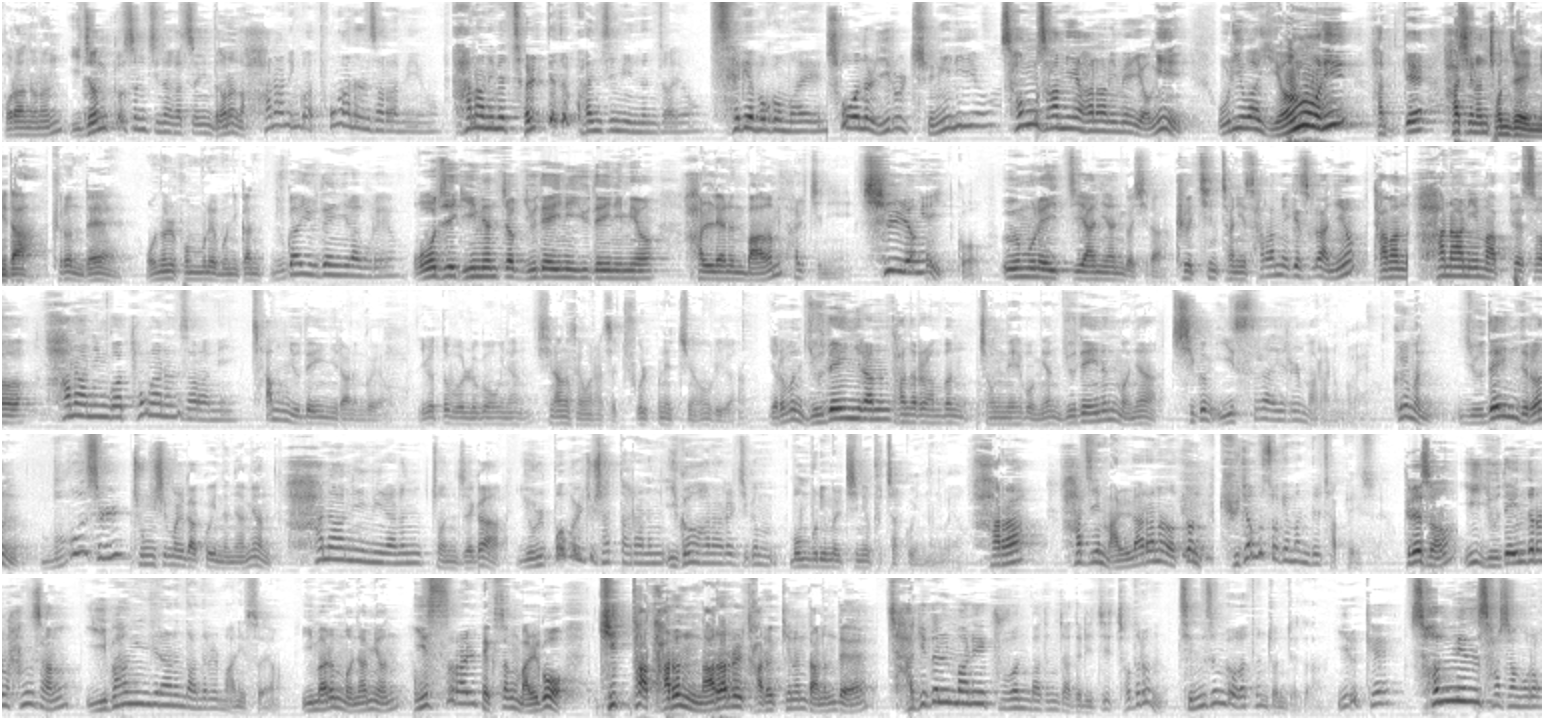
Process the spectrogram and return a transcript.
보라 너는 이전 것은 지나갔으니 너는 하나님과 통하는 사람이요. 하나님의 절대적 관심이 있는 자요. 세계복음화의 소원을 이룰 증인이요. 성삼위 하나님의 영이 우리와 영원히 함께 하시는 존재입니다. 그런데 오늘 본문에 보니까 누가 유대인이라고 그래요? 오직 이면적 유대인이 유대인이며 할례는 마음에 할지니 신령에 있고 의문에 있지 아니한 것이라 그 칭찬이 사람에게서가 아니요 다만 하나님 앞에서 하나님과 통하는 사람이 참 유대인이라는 거예요. 이것도 모르고 그냥 신앙생활 하서 죽을 뻔했죠 우리가. 여러분 유대인이라는 단어를 한번 정리해 보면 유대인은 뭐냐? 지금 이스라엘을 말하는 거예요. 그러면 유대인들은 무엇을 중심을 갖고 있느냐면 하나님이라는 존재가 율법을 주셨다라는 이거 하나를 지금 몸부림을 지며 붙잡고 있는 거예요. 하라, 하지 말라라는 어떤 규정 속에만 늘 잡혀 있어요. 그래서 이 유대인들은 항상 이방인이라는 단어를 많이 써요. 이 말은 뭐냐면 이스라엘 백성 말고 기타 다른 나라를 가리키는 단어인데 자기들만이 구원받은 자들이지 저들은 짐승과 같은 존재다. 이렇게 선민 사상으로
